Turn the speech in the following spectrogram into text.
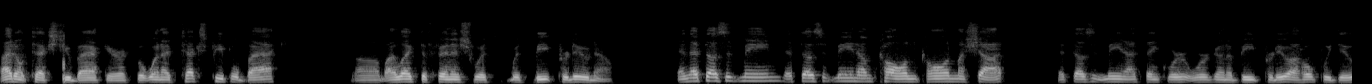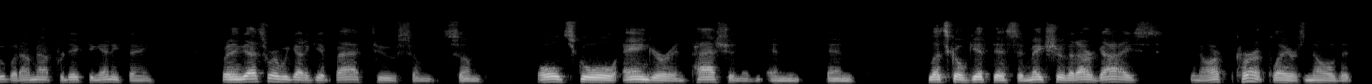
I don't text you back, Eric, but when I text people back, um, I like to finish with with beat Purdue now, and that doesn't mean that doesn't mean I'm calling calling my shot. That doesn't mean I think we're we're going to beat Purdue. I hope we do, but I'm not predicting anything. But I think that's where we got to get back to some some old school anger and passion and and and let's go get this and make sure that our guys, you know, our current players know that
